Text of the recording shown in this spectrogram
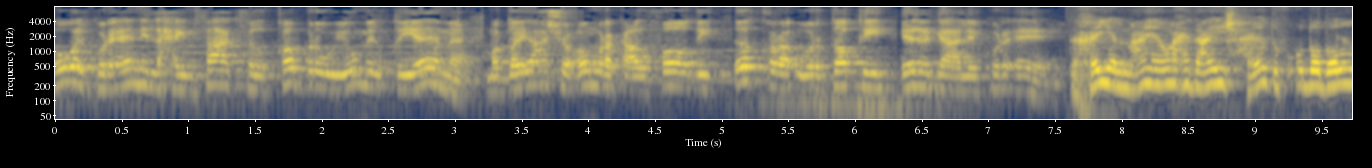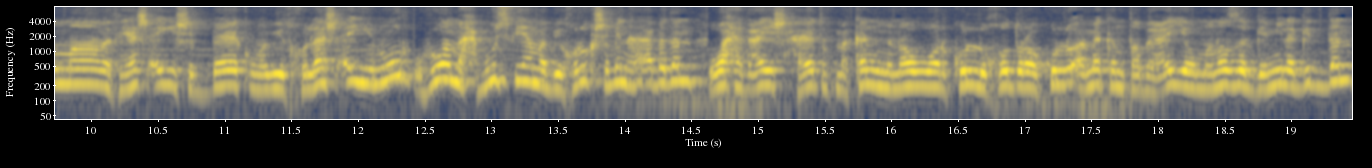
هو القرآن اللي هينفعك في القبر ويوم القيامة. ما تضيعش عمرك على الفاضي اقرأ وارتقي ارجع للقرآن. تخيل معايا واحد عايش حياته في أوضة ضلمة ما فيهاش أي شباك وما بيدخلهاش أي نور وهو محبوس فيها ما بيخرجش منها ابدا. وواحد عايش حياته في مكان منور كله خضرة وكله أماكن طبيعية ومناظر جميلة جدا.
